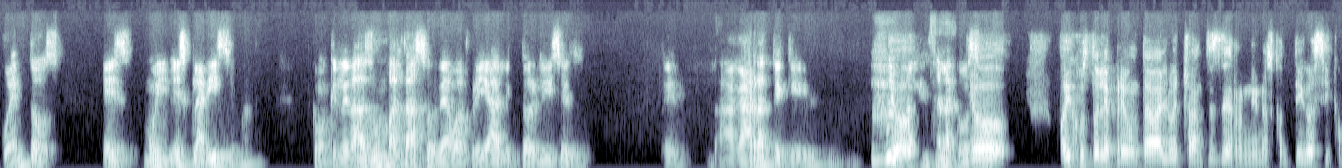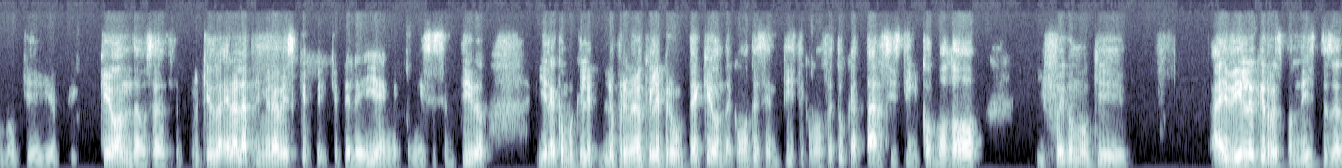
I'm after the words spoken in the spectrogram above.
cuentos, es muy, es clarísima. Como que le das un baldazo de agua fría al lector y le dices, agárrate que yo, la cosa. Yo, hoy justo le preguntaba a Lucho antes de reunirnos contigo, así como que, ¿qué onda? O sea, porque era la primera vez que, que te leía en, en, ese sentido. Y era como que lo primero que le pregunté, ¿qué onda? ¿Cómo te sentiste? ¿Cómo fue tu catarsis? ¿Te incomodó? Y fue como que, ahí vi lo que respondiste, o sea,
